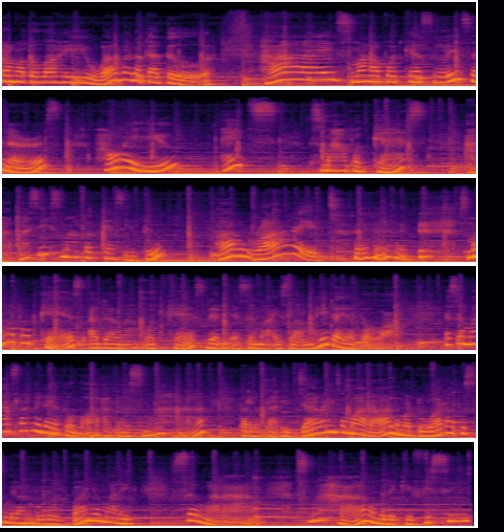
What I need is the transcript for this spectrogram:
warahmatullahi wabarakatuh Hai Semaha Podcast listeners How are you? Eits, Semaha Podcast? Apa sih Semaha Podcast itu? Alright Semaha Podcast adalah podcast dari SMA Islam Hidayatullah SMA Islam Hidayatullah atau Semaha terletak di Jalan Cemara nomor 290 Banyumanik, Semarang Semaha memiliki visi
